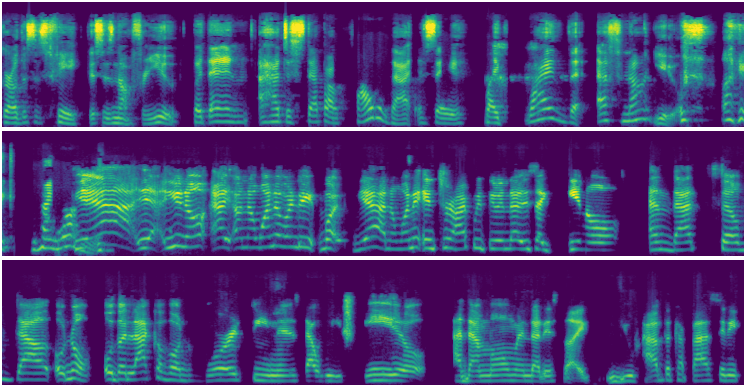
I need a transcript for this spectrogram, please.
girl, this is fake. This is not for you. But then I had to step outside of that and say, like, why the F not you? like, why not me? yeah yeah you know i and i want to what yeah and i want to interact with you in that it's like you know and that self-doubt or no or the lack of unworthiness that we feel at that moment that is like you have the capacity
